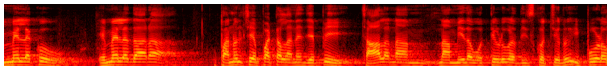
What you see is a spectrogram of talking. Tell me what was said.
ఎమ్మెల్యేకు ఎమ్మెల్యే ద్వారా పనులు చేపట్టాలని చెప్పి చాలా నా నా మీద ఒత్తిడి కూడా తీసుకొచ్చారు. ఇప్పుడు కూడా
